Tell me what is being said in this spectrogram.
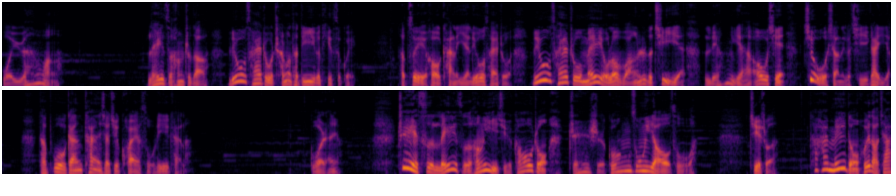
我冤枉啊！”雷子恒知道刘财主成了他第一个替死鬼。他最后看了一眼刘财主，刘财主没有了往日的气焰，两眼凹陷，就像那个乞丐一样。他不敢看下去，快速离开了。果然呀，这次雷子恒一举高中，真是光宗耀祖啊！据说他还没等回到家，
